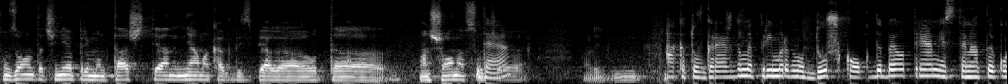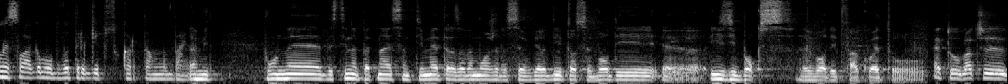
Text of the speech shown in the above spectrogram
конзолната чиния при монтаж, тя няма как да избяга от а, маншона в случая. Да А като вграждаме, примерно, душ, колко дебела трябва ми е стената, ако не слагам отвътре гипсокартонна баня? Ами, поне 10 на 15 см, за да може да се вгради, то се води е, EasyBox, е води това, което... Ето обаче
